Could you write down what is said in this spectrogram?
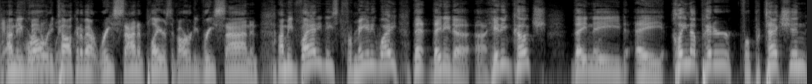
Yeah, I mean, we're already talking about re-signing players. Have already re-signed, and I mean, Vladdy needs for me anyway. That they need a, a hitting coach. They need a cleanup hitter for protection,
